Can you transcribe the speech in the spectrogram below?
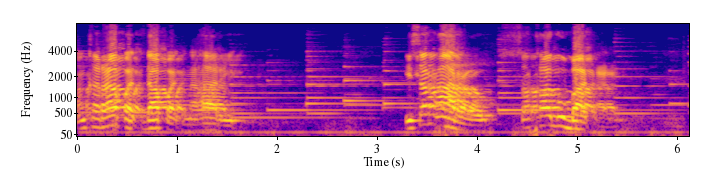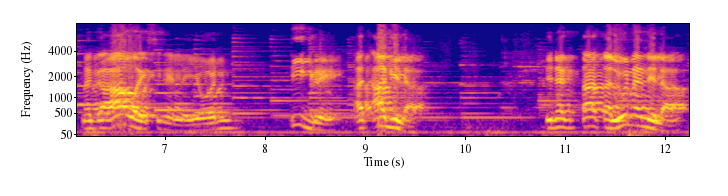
ang karapat-dapat na hari. Isang araw, sa kagubatan, nag-aaway sina Leon, Tigre at Agila. Pinagtatalunan nila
